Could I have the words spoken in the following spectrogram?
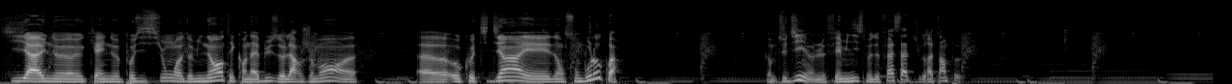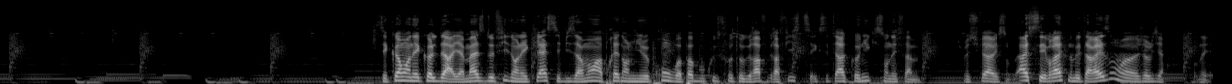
qui a une qui a une position dominante et qu'on abuse largement au quotidien et dans son boulot quoi. Comme tu dis, le féminisme de façade, tu grattes un peu. C'est comme en école d'art, il y a masse de filles dans les classes et bizarrement après dans le milieu pro on voit pas beaucoup de photographes, graphistes, etc. connus qui sont des femmes. Je me suis fait avec son... Ah c'est vrai, non mais t'as raison, euh, dire. Attendez,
